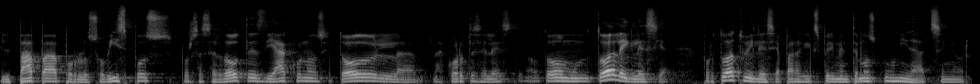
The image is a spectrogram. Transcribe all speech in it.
el Papa, por los obispos, por sacerdotes, diáconos y toda la, corte celeste, todo el mundo, toda la iglesia, por toda tu iglesia, para que experimentemos unidad, Señor.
